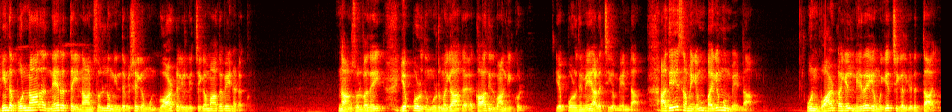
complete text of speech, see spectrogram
இந்த பொன்னார நேரத்தை நான் சொல்லும் இந்த விஷயம் உன் வாழ்க்கையில் நிச்சயமாகவே நடக்கும். நான் சொல்வதை எப்பொழுது முழுமையாக காதில் வாங்கிக்கொள் எப்பொழுதுமே அலட்சியம் வேண்டாம். அதே சமயம் பயமும் வேண்டாம். உன் வாழ்க்கையில் நிறைய முயற்சிகள் எடுத்தாய்.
